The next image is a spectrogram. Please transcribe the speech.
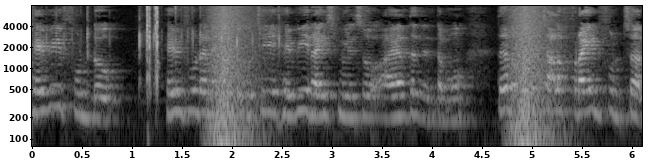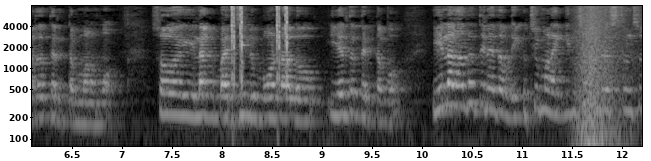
హెవీ ఫుడ్ హెవీ ఫుడ్ అనేది వచ్చి హెవీ రైస్ మీల్స్ అదంతా తింటాము. తర్వాత చాలా ఫ్రైడ్ ఫుడ్స్ అదంతా తింటాం మనము. సో ఇలాగ బజ్జీలు బోండాలు ఇదంతా తింటాము. ఇలాగంతా తినేటప్పటికి వచ్చి మనకి ఇన్సులిన్ రెసిస్టెన్స్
